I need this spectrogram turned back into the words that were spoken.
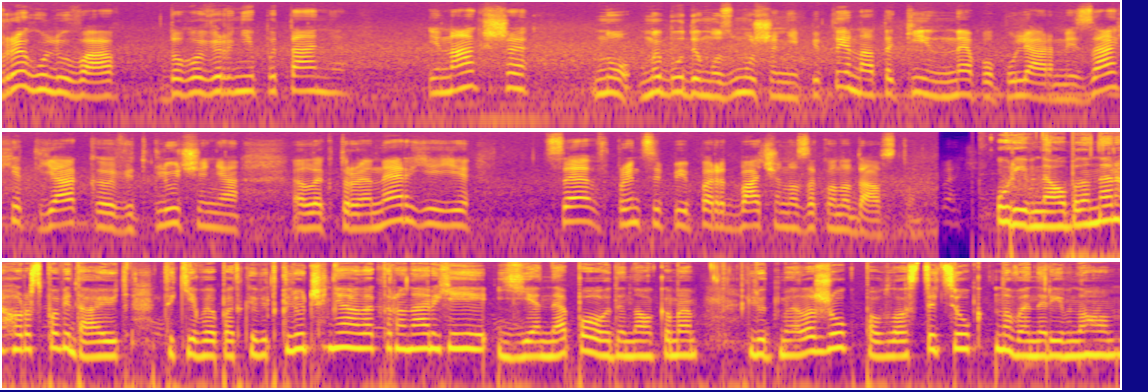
врегулював договірні питання. Інакше ну, ми будемо змушені піти на такий непопулярний захід, як відключення електроенергії. Це, в принципі, передбачено законодавством. У Рівнеобленерго розповідають, такі випадки відключення електроенергії є непоодинокими. Людмила Жук, Павло Стецюк. Новини Рівного.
